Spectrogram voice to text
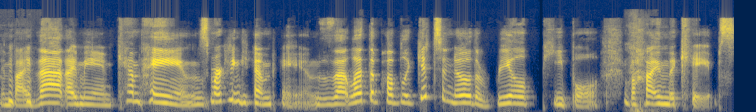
and by that, I mean campaigns, marketing campaigns that let the public get to know the real people behind the capes.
